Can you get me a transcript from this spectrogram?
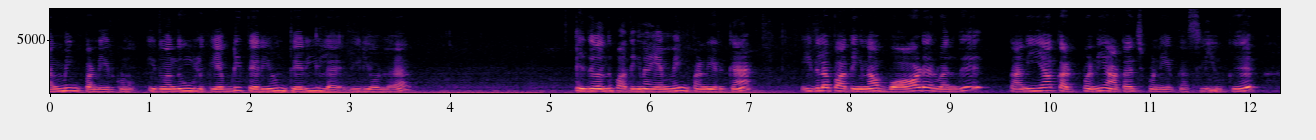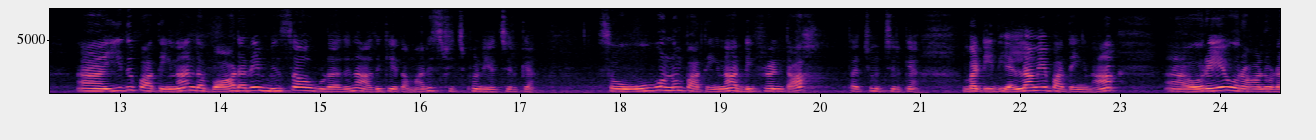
எம்மிங் பண்ணியிருக்கணும். இது வந்து உங்களுக்கு எப்படி தெரியும்னு தெரியல வீடியோவில் இது வந்து பார்த்திங்கன்னா எம்மிங் பண்ணியிருக்கேன். இதில் பார்த்தீங்கன்னா பார்டர் வந்து தனியாக கட் பண்ணி அட்டாச் பண்ணியிருக்கேன் ஸ்லீவுக்கு இது பார்த்திங்கன்னா இந்த பார்டரே மிஸ் ஆகக்கூடாதுன்னு அதுக்கேற்ற மாதிரி ஸ்டிச் பண்ணி வச்சுருக்கேன். ஸோ ஒவ்வொன்றும் பார்த்திங்கன்னா டிஃப்ரெண்ட்டாக தச்சு வச்சுருக்கேன். பட் இது எல்லாமே பார்த்தீங்கன்னா ஒரே ஒரு ஆளோட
